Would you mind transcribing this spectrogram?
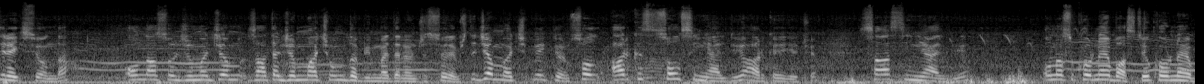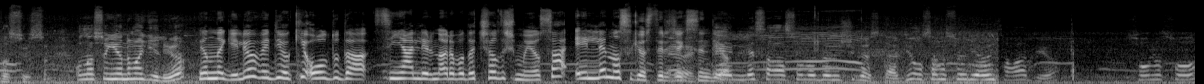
direksiyonda. Ondan sonra camı, cam, zaten camımı açmamı da binmeden önce söylemişti. Camımı açıp bekliyorum. Sol arkası sol sinyal diyor, arkaya geçiyor. Sağ sinyal diyor. Ondan sonra kornaya bas diyor, kornaya basıyorsun. Ondan sonra yanıma geliyor. Yanına geliyor ve diyor ki oldu da sinyallerin arabada çalışmıyorsa elle nasıl göstereceksin Evet, diyor. Elle sağa sola dönüşü göster diyor. O sana söylüyor ön sağa diyor. Sonra sol.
